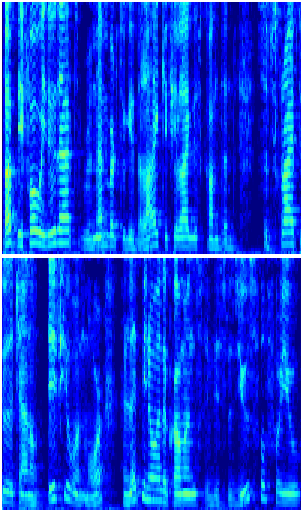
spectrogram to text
But before we do that, remember to give a like if you like this content, subscribe to the channel if you want more, and let me know in the comments if this was useful for you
